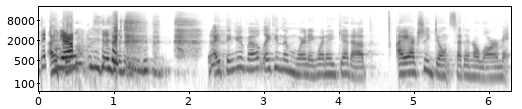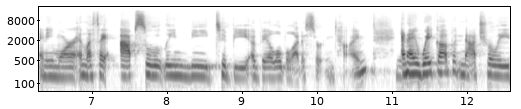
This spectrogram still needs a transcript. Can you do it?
Damn, I think, I think about like in the morning when I get up I actually don't set an alarm anymore unless I absolutely need to be available at a certain time. Yeah. And I wake up naturally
